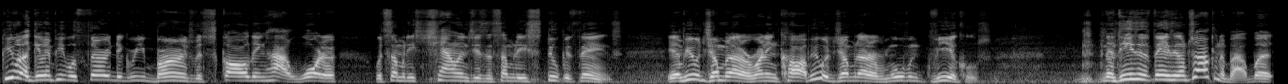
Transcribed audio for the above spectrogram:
people are giving people third degree burns with scalding hot water with some of these challenges and some of these stupid things. You know, people jumping out of running car, people jumping out of moving vehicles. Now these are the things that I'm talking about. But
